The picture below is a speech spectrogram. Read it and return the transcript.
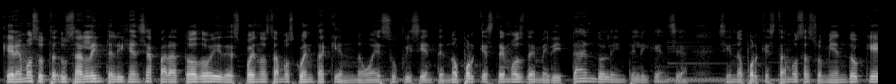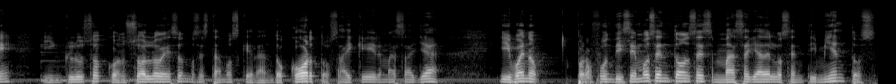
queremos usar la inteligencia para todo y después nos damos cuenta que no es suficiente, no porque estemos demeritando la inteligencia, sino porque estamos asumiendo que incluso con solo eso nos estamos quedando cortos, hay que ir más allá. Y bueno, profundicemos entonces más allá de los sentimientos.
